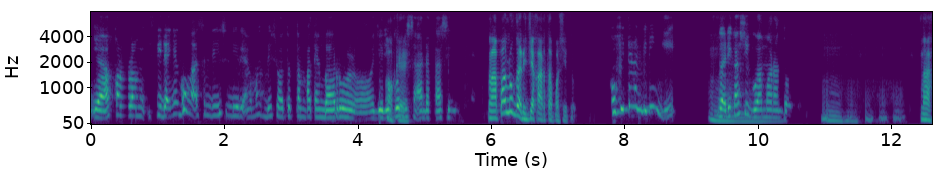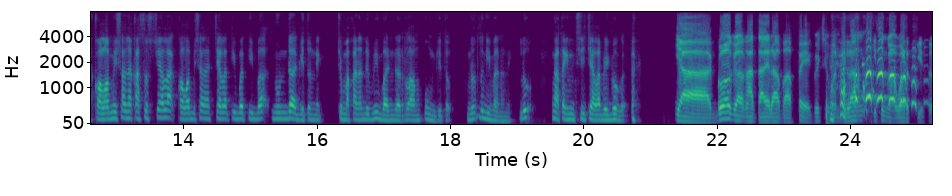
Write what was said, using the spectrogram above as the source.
ya kalau setidaknya gue nggak sendiri-sendiri amat di suatu tempat yang baru loh. Jadi gue Oke. bisa adaptasi. Kenapa lu nggak di Jakarta pas itu? Covid-nya lagi tinggi, nggak dikasih gue sama orang tua. Hmm. Nah, kalau misalnya kasus Cela, kalau misalnya Cela tiba-tiba nunda gitu nih, cuma karena demi Bandar Lampung gitu, menurut lu gimana nih? Lu ngatain si Cela bego nggak? Ya, gue gak ngatain apa-apa ya. Gue cuma bilang itu gak worth gitu.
